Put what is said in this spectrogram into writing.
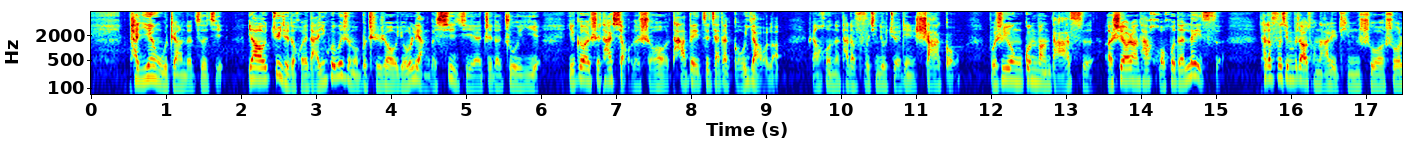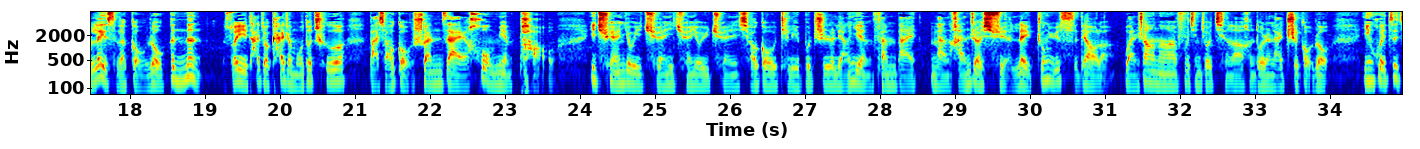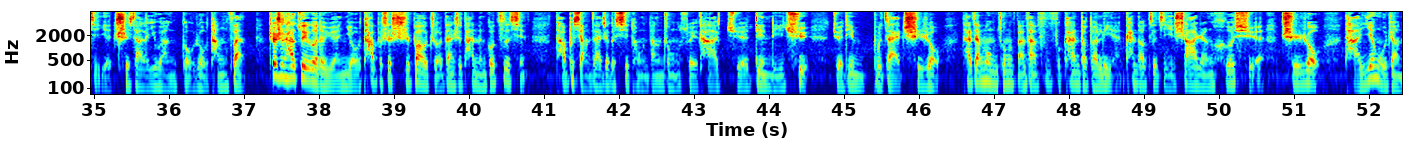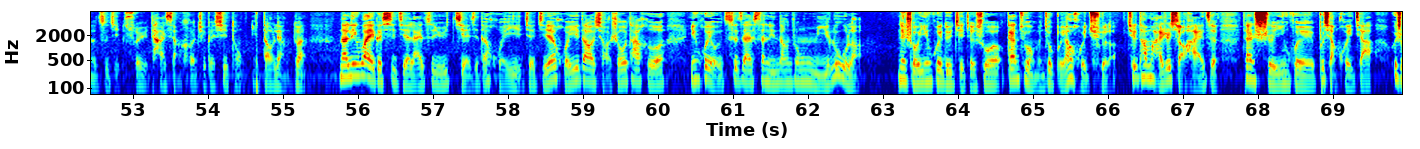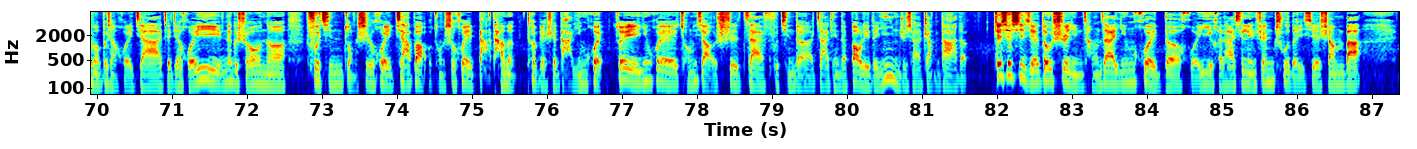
他厌恶这样的自己。要具体的回答英惠为什么不吃肉，有两个细节值得注意。一个是他小的时候，他被自家的狗咬了，然后呢，他的父亲就决定杀狗，不是用棍棒打死，而是要让他活活的累死。他的父亲不知道从哪里听说，说累死的狗肉更嫩，所以他就开着摩托车把小狗拴在后面跑。一圈又一圈，一圈又一圈，小狗体力不支，两眼翻白，满含着血泪，终于死掉了。晚上呢，父亲就请了很多人来吃狗肉，英惠自己也吃下了一碗狗肉汤饭。这是他罪恶的缘由。他不是施暴者，但是他能够自省，他不想在这个系统当中，所以他决定离去，决定不再吃肉。他在梦中反反复复看到的脸，看到自己杀人、喝血、吃肉，他厌恶这样的自己，所以他想和这个系统一刀两断。那另外一个细节来自于姐姐的回忆，姐姐回忆到小时候，她和英惠有一次在森林当中迷路了。那时候，英慧对姐姐说：“干脆我们就不要回去了。”其实他们还是小孩子，但是英慧不想回家。为什么不想回家？姐姐回忆那个时候呢，父亲总是会家暴，总是会打他们，特别是打英慧。所以英慧从小是在父亲的家庭的暴力的阴影之下长大的。这些细节都是隐藏在英惠的回忆和她心灵深处的一些伤疤。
